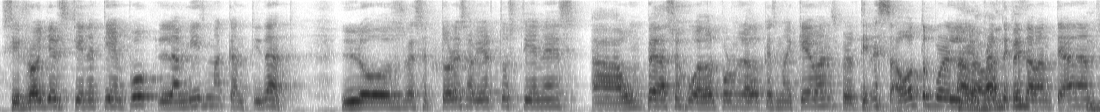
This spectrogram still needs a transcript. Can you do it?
Si Rogers tiene tiempo, la misma cantidad. Los receptores abiertos tienes a un pedazo de jugador por un lado que es Mike Evans, pero tienes a otro por el Davante. que es Davante Adams,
